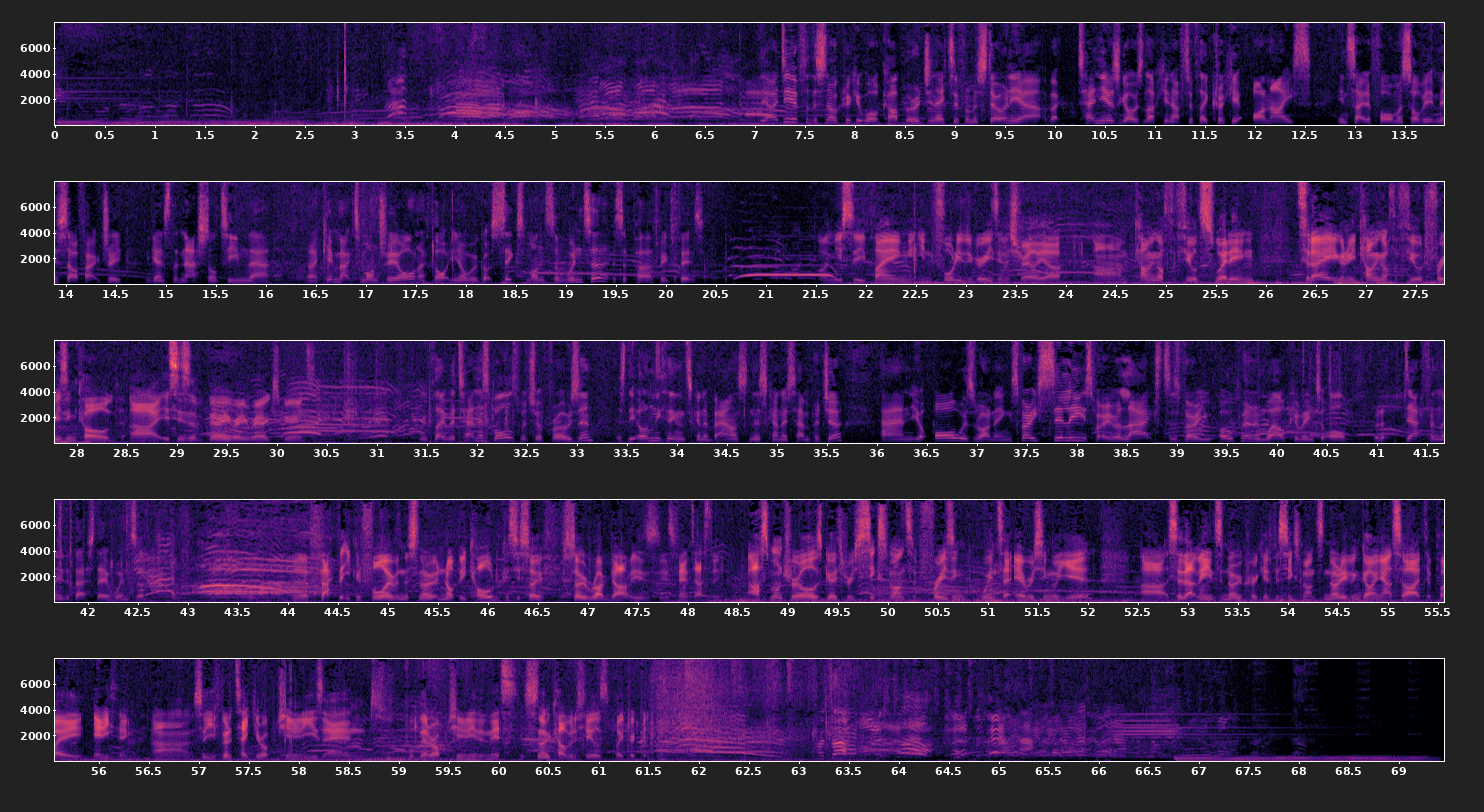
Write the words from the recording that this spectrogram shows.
The idea for the Snow Cricket World Cup originated from Estonia. About 10 years ago, I was lucky enough to play cricket on ice inside a former Soviet missile factory against the national team there. And I came back to Montreal and I thought, you know, we've got six months of winter, it's a perfect fit. I'm used to playing in 40 degrees in Australia, um, coming off the field sweating. Today, you're going to be coming off the field freezing cold. Uh, this is a very, very rare experience. We play with tennis balls, which are frozen. It's the only thing that's going to bounce in this kind of temperature. And you're always running. It's very silly, it's very relaxed, it's very open and welcoming to all, but definitely the best day of winter. The fact that you can fall over in the snow and not be cold because you're so so rugged up is, is fantastic. Us Montrealers go through six months of freezing winter every single year. Uh, so that means no cricket for six months, not even going outside to play anything. Uh, so you've got to take your opportunities, and what better opportunity than this? Snow covered fields to play cricket. What's up?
